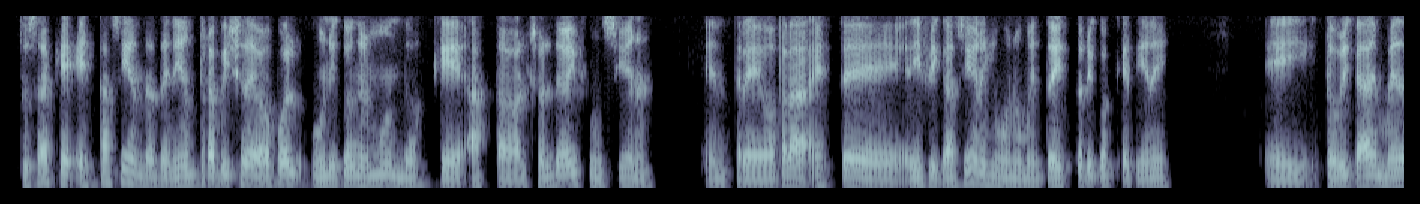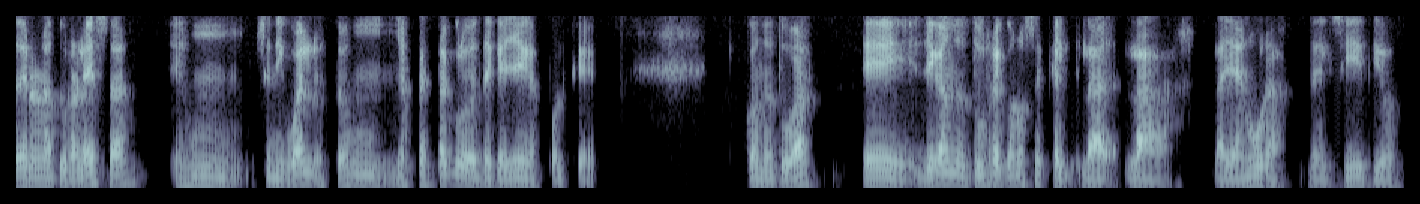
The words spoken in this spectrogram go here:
Tú sabes que esta hacienda tenía un trapiche de vapor único en el mundo que hasta el sol de hoy funciona, entre otras este, edificaciones y monumentos históricos que tiene. Eh, está ubicada en medio de la naturaleza, es un, sin igual, esto es un espectáculo desde que llegas, porque cuando tú vas eh, llegando, tú reconoces que la, la, la llanura del sitio,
